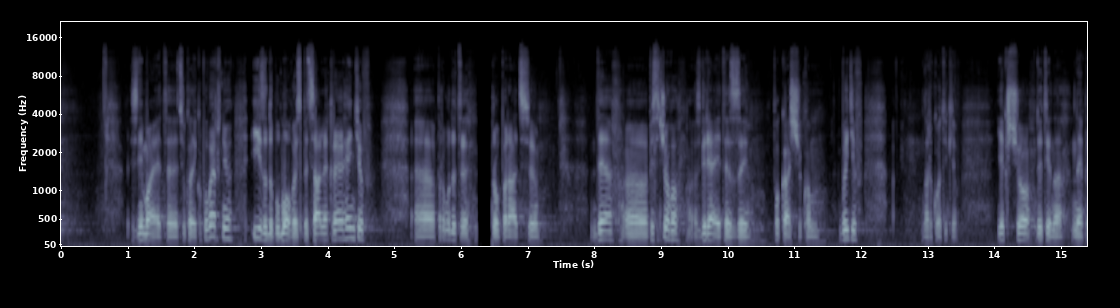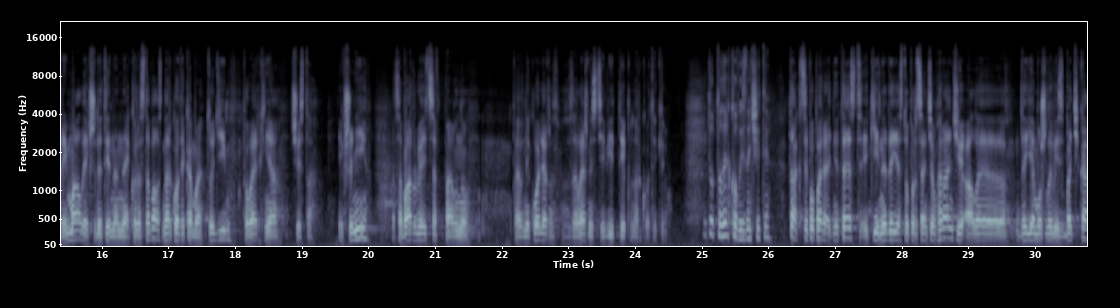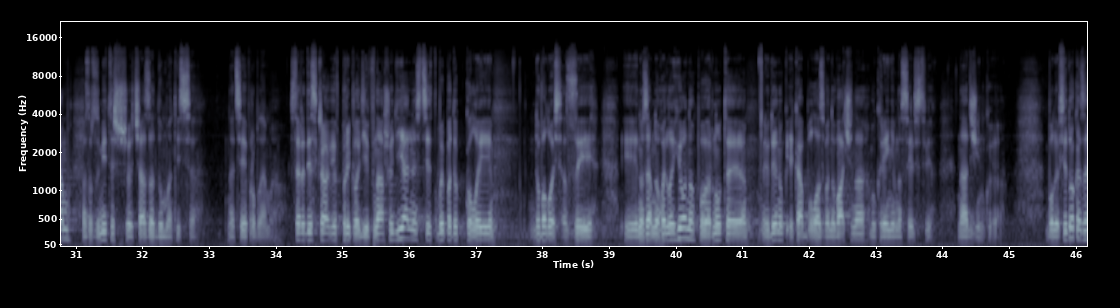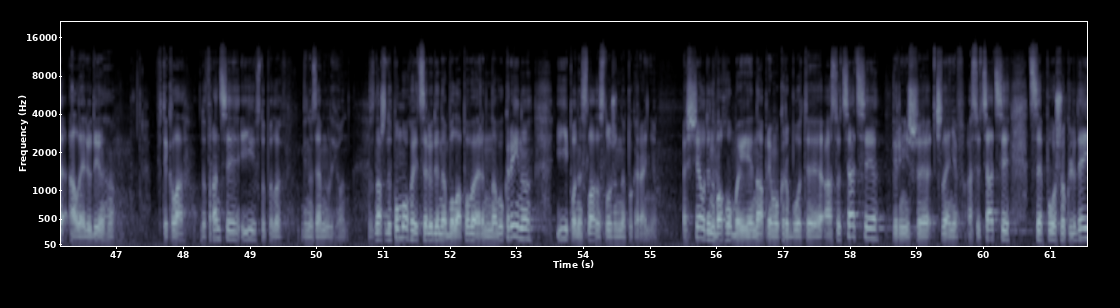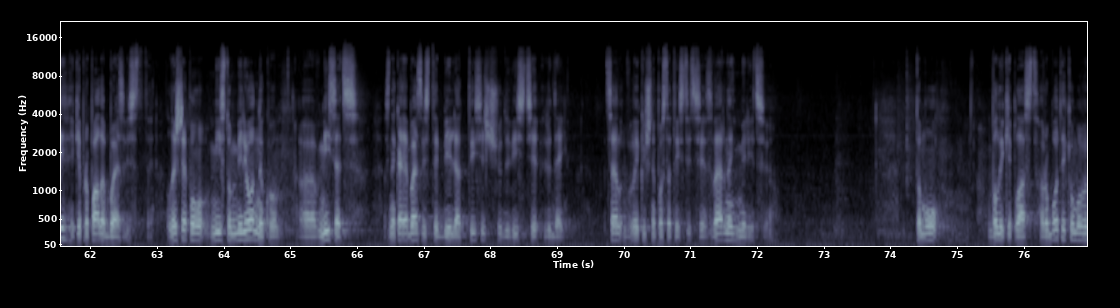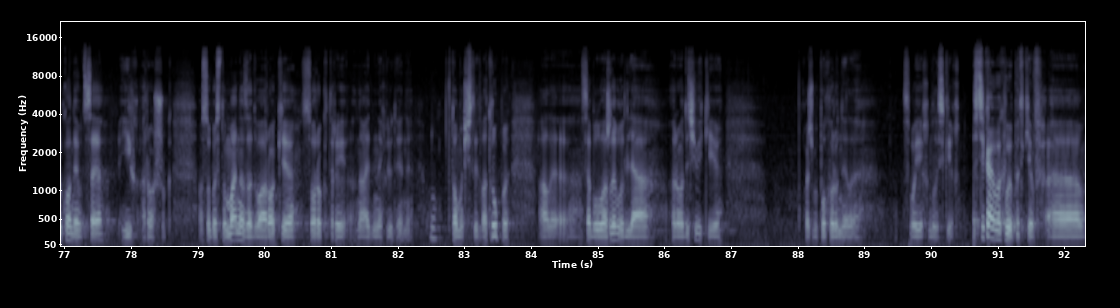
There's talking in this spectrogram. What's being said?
знімаєте цю клейку поверхню і за допомогою спеціальних реагентів е, проводите операцію, де е, після чого звіряєте з показчиком видів наркотиків. Якщо дитина не приймала, якщо дитина не користувалася наркотиками, тоді поверхня чиста. Якщо ні, забарвлюється в певну, певний колір в залежності від типу наркотиків. І тобто легко визначити. Так, це попередній тест, який не дає 100% гарантію, але дає можливість батькам зрозуміти, що час задуматися над цією проблемою. Серед яскравих прикладів нашої діяльності випадок, коли довелося з іноземного легіону повернути людину, яка була звинувачена в Україні в насильстві над жінкою. Були всі докази, але людина втекла до Франції і вступила в іноземний легіон. З нашою допомогою ця людина була повернена в Україну і понесла заслужене покарання. Ще один вагомий напрямок роботи асоціації, вірніше членів асоціації, це пошук людей, які пропали безвісти. Лише по місту мільйоннику е, в місяць зникає безвісти біля 1200 людей. Це виключно по статистиці звернень міліцію. Тому великий пласт роботи, яку ми виконуємо, це їх розшук. Особисто в мене за два роки 43 знайдених людини. Ну, в тому числі два трупи, але це було важливо для родичів, які хоч би похоронили своїх близьких. З цікавих випадків е,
